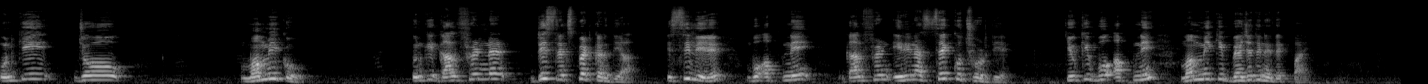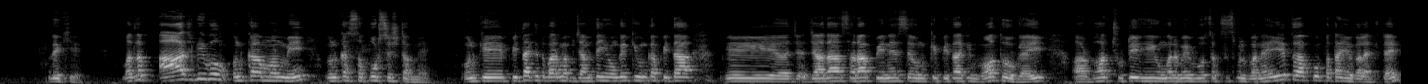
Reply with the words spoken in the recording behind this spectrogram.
उनकी जो मम्मी को, उनकी गर्लफ्रेंड ने डिसरेस्पेक्ट कर दिया, इसीलिए वो अपनी गर्लफ्रेंड इरीना शेख को छोड़ दिए, क्योंकि वो अपनी मम्मी की बेजती नहीं देख पाए। देखिए मतलब आज भी वो, उनका मम्मी, उनका सपोर्ट सिस्टम है। उनके पिता के तो बारे में आप जानते ही होंगे कि उनका पिता ज़्यादा शराब पीने से उनके पिता की मौत हो गई और बहुत छोटी ही उम्र में वो सक्सेसफुल बने। ये तो आपको पता ही होगा लाइफस्टाइल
